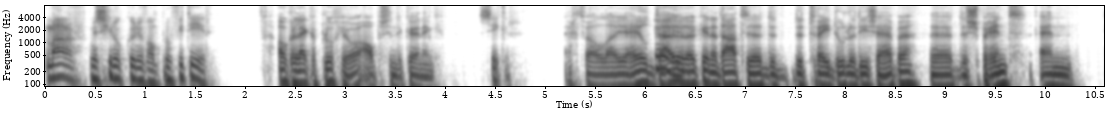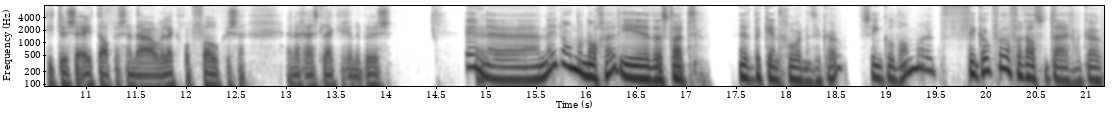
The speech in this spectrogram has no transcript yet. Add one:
Maar misschien ook kunnen van profiteren. Ook een lekker ploegje hoor, Alpes in de Koning. Zeker. Echt wel eh, heel duidelijk inderdaad de, de, de twee doelen die ze hebben. De, de sprint en die tussenetappes en daar ook lekker op focussen. En de rest lekker in de bus. En eh Nederlander nog, hè, die eh, daar start. Net bekend geworden natuurlijk ook. Sinkeldam. Maar ik- Vind ik ook wel verrassend eigenlijk ook.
